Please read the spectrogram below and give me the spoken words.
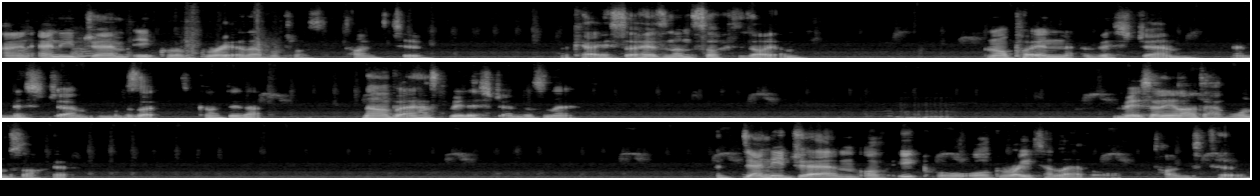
and any gem equal of greater level plus times two. Okay, so here's an unsocketed item. And I'll put in this gem and this gem. What does that? Can I do that? No, but it has to be this gem, doesn't it? It's only allowed to have one socket. Any gem of equal or greater level times two.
